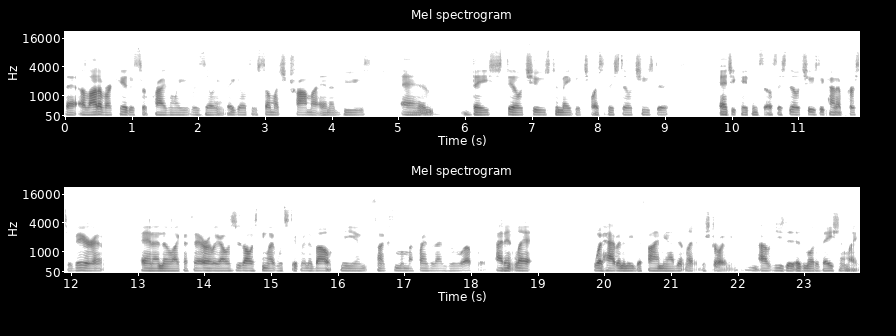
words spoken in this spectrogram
that a lot of our kids are surprisingly resilient. They go through so much trauma and abuse, and yeah. they still choose to make good choices. They still choose to educate themselves. They still choose to kind of persevere. And, I know, like I said earlier, I was just always thinking like, what's different about me and like some of my friends that I grew up with. I didn't let what happened to me define me. I didn't let it destroy me. Mm-hmm. I used it as motivation. Like,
